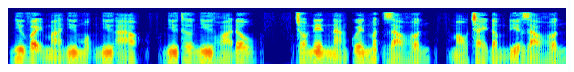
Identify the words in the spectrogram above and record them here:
như vậy mà như mộng như ảo, như thơ như hòa đâu, cho nên nàng quên mất giáo huấn, máu chảy đầm đìa giáo huấn,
